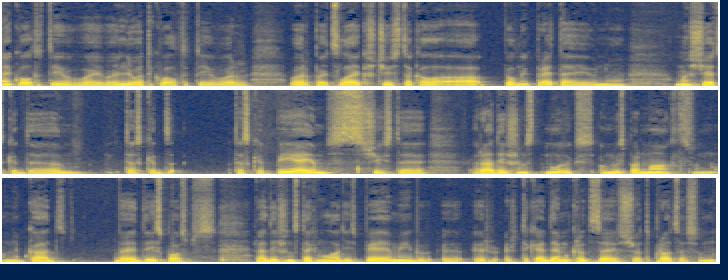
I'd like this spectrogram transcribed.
nekvalitatīva vai, vai ļoti kvalitatīva, var, var pēc laika šķist tā kā pilnīgi pretēji. Un, man šķiet, ka tas, kad, tas, ka pieejams šīs radīšanas, mūzikas un vispār mākslas un, un kādas veida izpausmes radīšanas tehnoloģijas pieejamība e, ir, ir tikai demokratizējusi šo procesu. Un,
